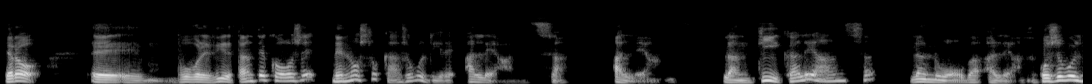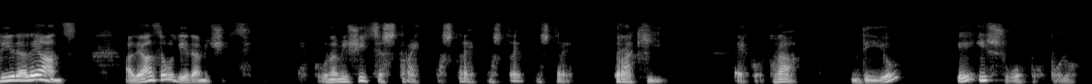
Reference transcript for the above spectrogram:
Però eh, può voler dire tante cose, nel nostro caso vuol dire alleanza, alleanza. L'antica alleanza, la nuova alleanza. Cosa vuol dire alleanza? Alleanza vuol dire amicizia. Ecco, un'amicizia stretta, stretta, stretta, stretta. Tra chi? Ecco, tra Dio e il suo popolo.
